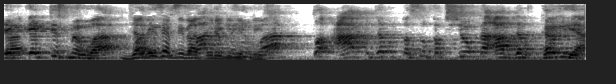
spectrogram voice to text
एक इकतीस में हुआ जल्दी से अपनी बात पूरी कीजिए, नहीं प्लीज़। हुआ, तो आप जब पशु पक्षियों का आप जब कर लिया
